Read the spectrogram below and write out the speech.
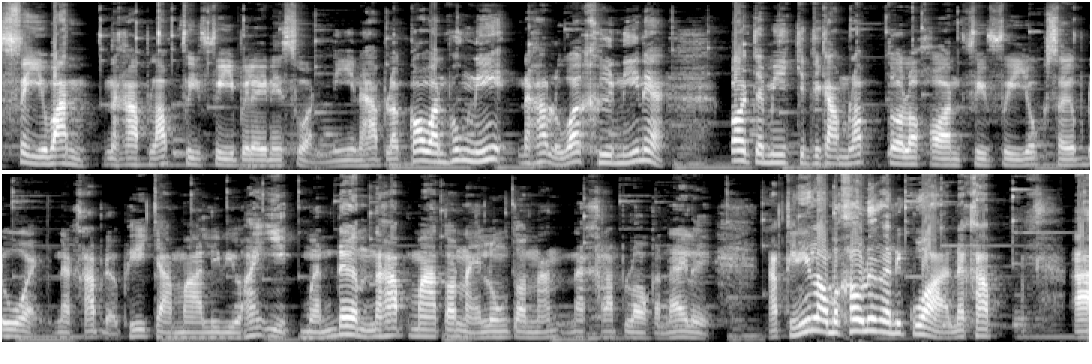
4 วันนะครับรับฟรีๆไปเลยในส่วนนี้นะครับแล้วก็วันพรุ่งนี้นะครับหรือว่าคืนนี้เนี่ยก็จะมีกิจกรรมรับตัวละครฟรีๆยกเซิร์ฟด้วยนะครับเดี๋ยวพี่จะมารีวิวให้อีกเหมือนเดิมนะครับมาตอนไหนลงตอนนั้นนะครับรอกันได้เลยครับทีนี้เรามาเข้าเรื่องกันดีกว่านะครับอ่า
